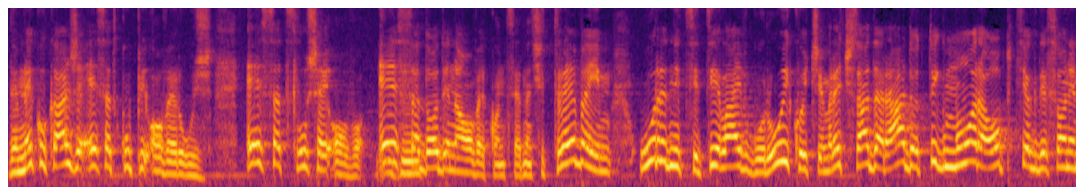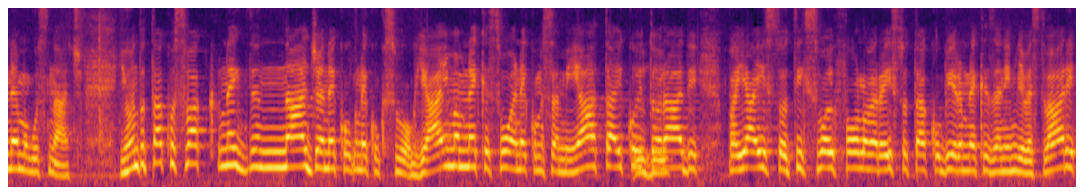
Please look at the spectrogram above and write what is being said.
Da im neko kaže, e sad kupi ove ruž, e sad slušaj ovo, e mhm. sad odi na ovaj koncert. Znači treba im urednici, ti live guruji koji će im reći sada rade od tih mora opcija gdje se oni ne mogu snaći. I onda tako svak negdje nađe nekog, nekog svog. Ja imam neke svoje, nekom sam i ja taj koji to mhm. radi, pa ja isto od tih svojih followera isto tako biram neke zanimljive stvari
